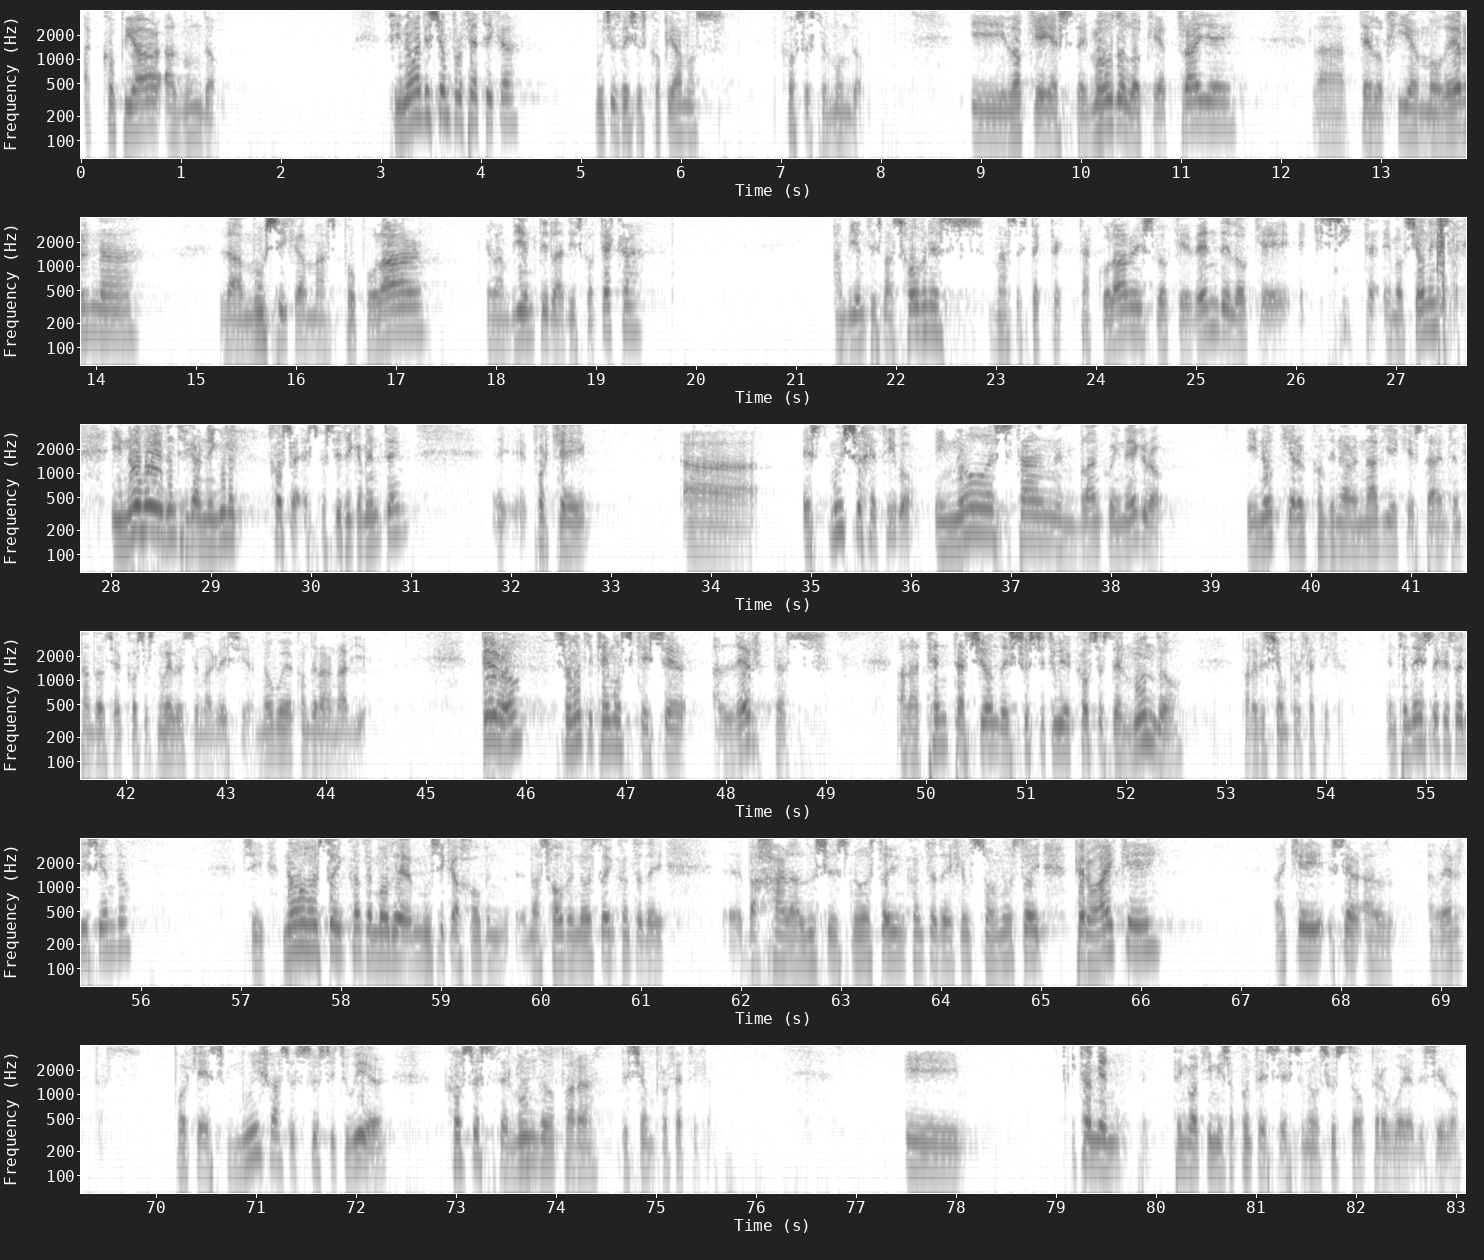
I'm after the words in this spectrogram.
a copiar al mundo. Si no hay visión profética, muchas veces copiamos cosas del mundo. Y lo que es de modo, lo que atrae, la teología moderna, la música más popular, el ambiente de la discoteca, ambientes más jóvenes, más espectaculares, lo que vende, lo que excita emociones. Y no voy a identificar ninguna cosa específicamente, eh, porque ah, es muy subjetivo y no es tan en blanco y negro. Y no quiero condenar a nadie que está intentando hacer cosas nuevas en la iglesia. No voy a condenar a nadie. Pero solamente tenemos que ser alertas a la tentación de sustituir cosas del mundo para visión profética. ¿Entendéis lo que estoy diciendo? Sí, no estoy en contra de música joven, más joven, no estoy en contra de eh, bajar las luces, no estoy en contra de Hillsong, no estoy, pero hay que, hay que ser alertas, porque es muy fácil sustituir cosas del mundo para visión profética. Y, y también tengo aquí mis apuntes, eso no es justo, pero voy a decirlo.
